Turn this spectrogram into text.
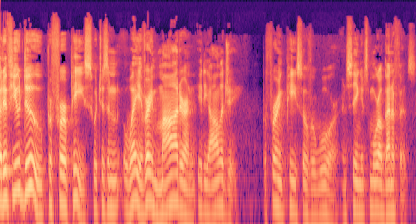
But if you do prefer peace, which is in a way a very modern ideology, preferring peace over war and seeing its moral benefits,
